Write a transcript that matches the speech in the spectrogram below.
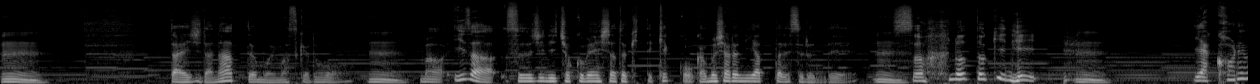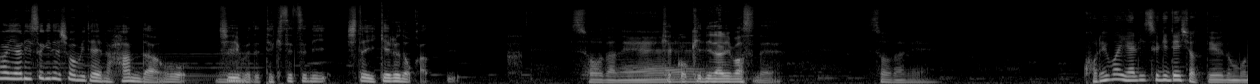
うん。大事だなって思いますけど、うん。まあ、いざ数字に直面した時って結構がむしゃらにやったりするんで、うん。その時に、うん。いや、これはやりすぎでしょみたいな判断をチームで適切にしていけるのかっていう、そうだね結構気になりますね。そうだねこれはやりすぎでしょっていうのも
